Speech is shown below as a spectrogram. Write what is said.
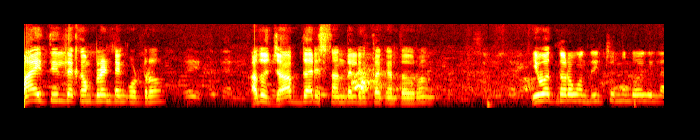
ಮಾಹಿತಿ ಇಲ್ಲದೆ ಕಂಪ್ಲೇಂಟ್ ಹೆಂಗೆ ಕೊಟ್ಟರು ಅದು ಜವಾಬ್ದಾರಿ ಸ್ಥಾನದಲ್ಲಿ ಇರ್ತಕ್ಕಂಥವ್ರು. ಇವತ್ತಿನವ್ರು ಒಂದು ಇಂಚು ಮುಂದೆ ಹೋಗಿಲ್ಲ.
